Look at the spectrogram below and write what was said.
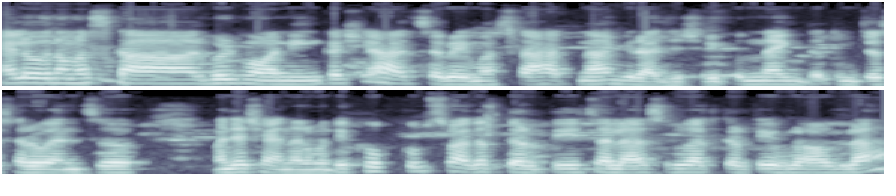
हॅलो नमस्कार. गुड मॉर्निंग कसे आहात सगळे? मस्त आहात ना? मी राजेश्री. पुन्हा एकदा तुमच्या सर्वांचं माझ्या चॅनलमध्ये खूप खूप स्वागत करते. चला सुरुवात करते व्लॉगला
